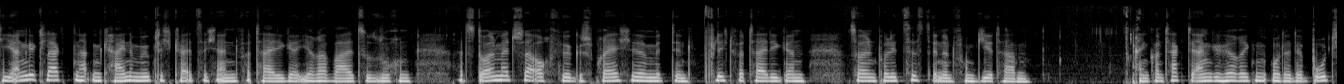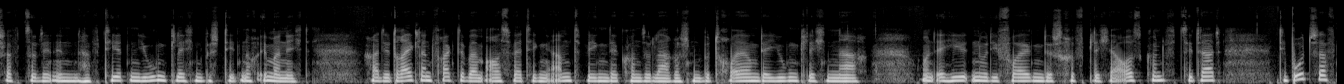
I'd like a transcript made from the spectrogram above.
Die Angeklagten hatten keine Möglichkeit, sich einen Verteidiger ihrer Wahl zu suchen. Als Dolmetscher auch für Gespräche mit den Pflichtverteidigern sollen Polizistinnen fungiert haben. Ein Kontakt der Angehörigen oder der Botschaft zu den inhaftierten Jugendlichen besteht noch immer nicht. Radio Dreikland fragte beim Auswärtigen Amt wegen der konsularischen Betreuung der Jugendlichen nach und erhielt nur die folgende schriftliche Auskunft, Zitat, die Botschaft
